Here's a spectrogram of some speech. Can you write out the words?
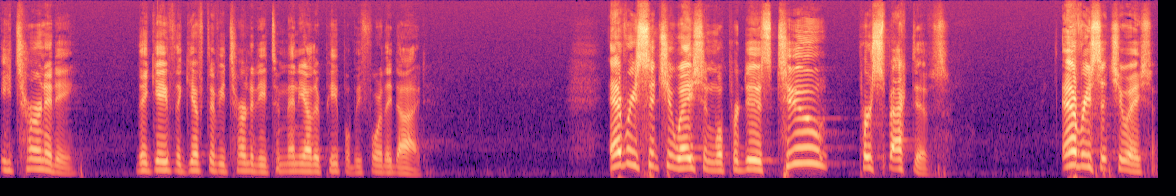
eternity, they gave the gift of eternity to many other people before they died. Every situation will produce two perspectives. Every situation.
